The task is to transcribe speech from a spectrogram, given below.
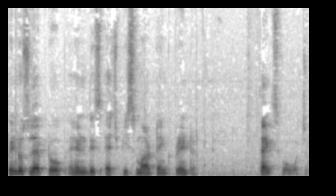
Windows laptop and this HP Smart Tank printer. Thanks for watching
